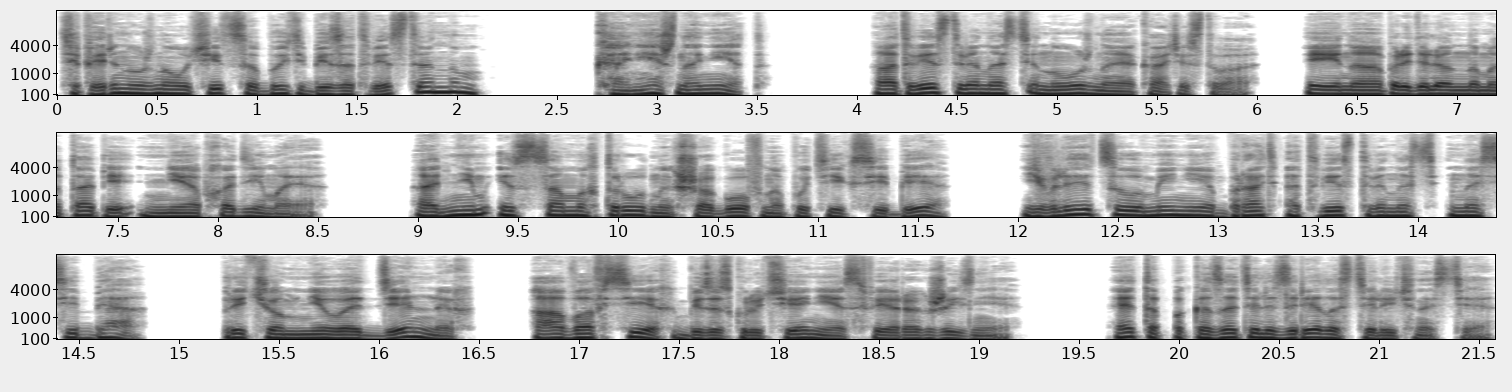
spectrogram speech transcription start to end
теперь нужно учиться быть безответственным? Конечно, нет. Ответственность – нужное качество, и на определенном этапе необходимое. Одним из самых трудных шагов на пути к себе является умение брать ответственность на себя, причем не в отдельных, а во всех, без исключения, сферах жизни. Это показатель зрелости личности,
